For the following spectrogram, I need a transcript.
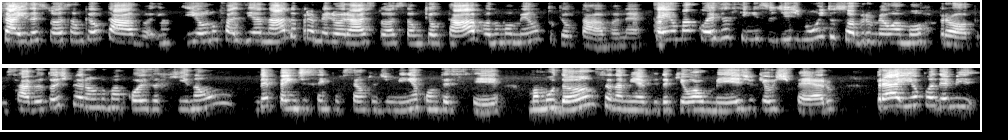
sair da situação que eu estava. E, e, eu não fazia nada para melhorar a situação que eu estava no momento que eu estava, né? Tem uma coisa assim, isso diz muito sobre o meu amor próprio, sabe? Eu estou esperando uma coisa que não depende 100% de mim acontecer, uma mudança na minha vida que eu almejo, que eu espero, para aí eu poder me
